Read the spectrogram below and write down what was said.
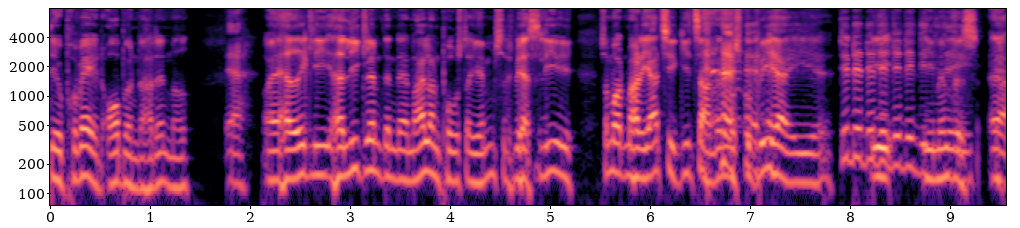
det er jo privat Auburn, der har den med. Ja. Og jeg havde, ikke lige, jeg havde lige glemt den der nylon-poster hjemme, så det bliver altså lige... Så måtte mariachi-gitaren, den må skulle blive her i, øh, Det, det, det, i, det, det, det, i Memphis. Ja.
